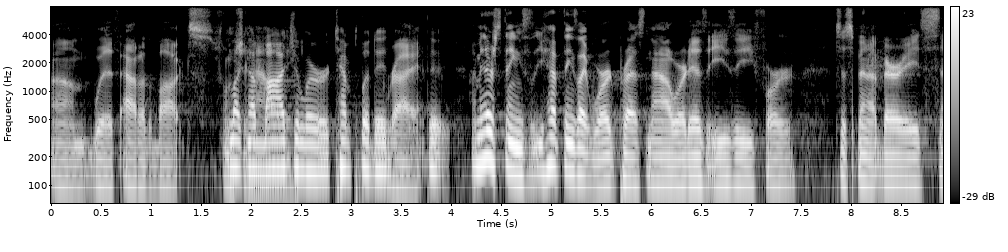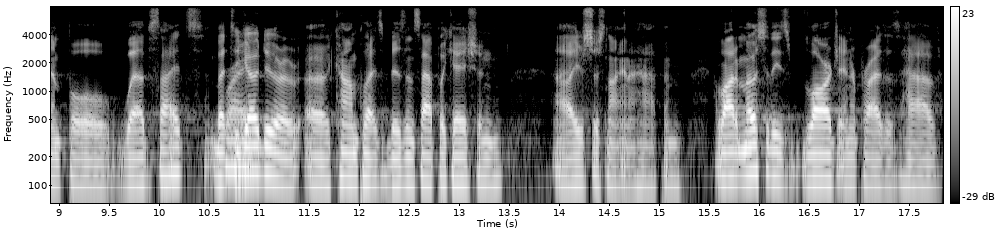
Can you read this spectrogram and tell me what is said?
um, with out of the box functionality. Like a modular templated, Right. the- I mean, there's things you have things like WordPress now where it is easy for to spin up very simple websites, but Right. to go do a, a complex business application, uh, it's just not going to happen. A lot of most of these large enterprises have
